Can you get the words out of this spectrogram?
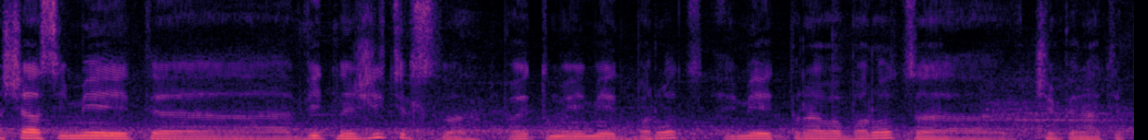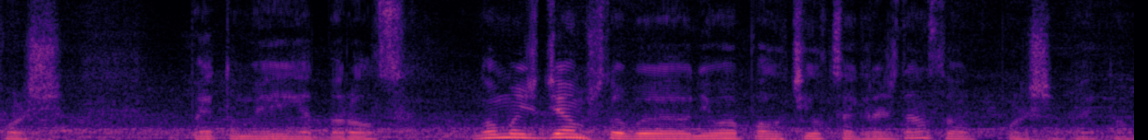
сейчас имеет э, вид на жительство, поэтому имеет, бороться, имеет право бороться э, в чемпионате Польши. Поэтому и отборолся. Но мы ждем, чтобы у него получился гражданство Польши, поэтому...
